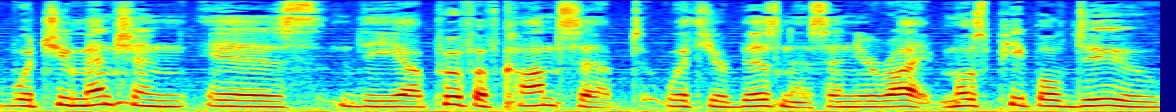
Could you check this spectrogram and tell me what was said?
What you mentioned is the uh, proof of concept with your business. And you're right. Most people do.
